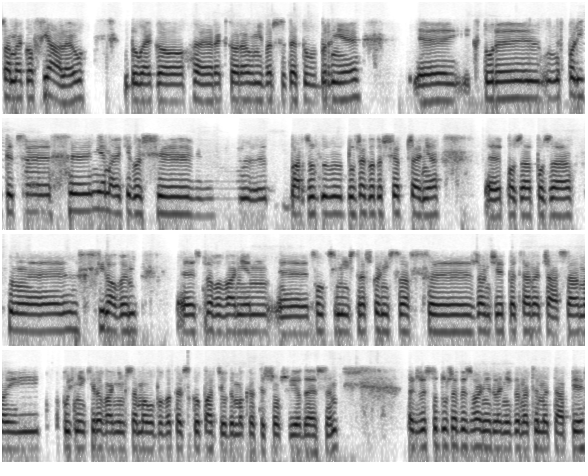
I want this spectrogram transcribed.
samego Fialę, byłego e, rektora Uniwersytetu w Brnie, e, który w polityce e, nie ma jakiegoś bardzo dużego doświadczenia. E, poza, poza e, chwilowym e, sprawowaniem funkcji ministra szkolnictwa w rządzie Petra Neczasa, no i później kierowaniem samą obywatelską partią demokratyczną, czyli ODS-em. Także jest to duże wyzwanie dla niego na tym etapie.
